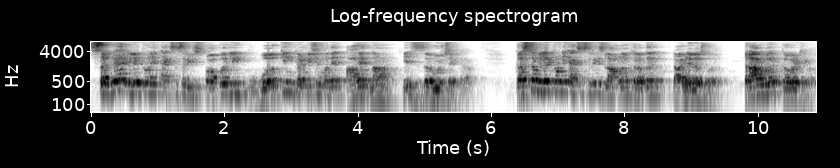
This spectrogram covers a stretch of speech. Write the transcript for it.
सगळ्या इलेक्ट्रॉनिक ऍक्सेसरीज प्रॉपरली वर्किंग कंडिशनमध्ये आहेत ना हे जरूर चेक करा. कस्टम इलेक्ट्रॉनिक ऍक्सेसरीज लावणं खरं तर टाळलेलंच बरं. कारवर कव्हर ठेवा.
